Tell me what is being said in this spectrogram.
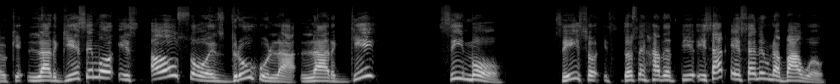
Okay, larguísimo is also esdrújula. Larguísimo. See, so it doesn't have the tilde. It's not it's even a vowel,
